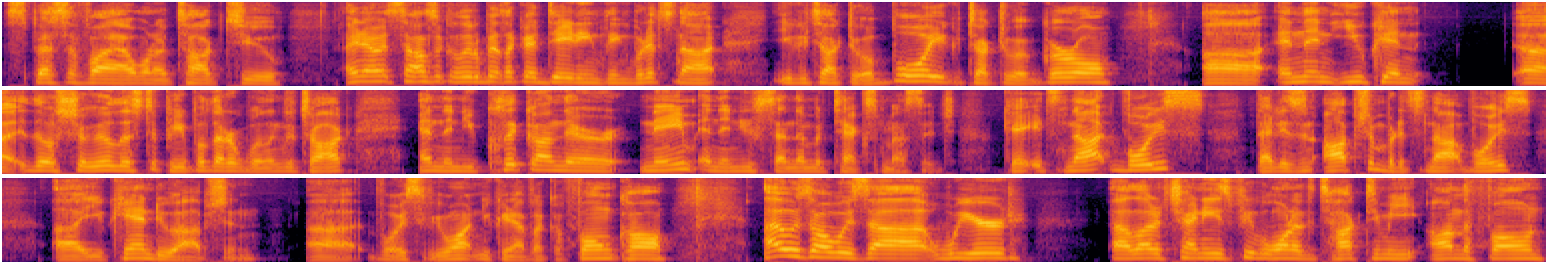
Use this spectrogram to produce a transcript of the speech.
specify, I want to talk to, I know it sounds like a little bit like a dating thing, but it's not. You can talk to a boy, you can talk to a girl, uh, and then you can, uh, they'll show you a list of people that are willing to talk. And then you click on their name and then you send them a text message. Okay. It's not voice. That is an option, but it's not voice. Uh, you can do option uh, voice if you want. You can have like a phone call. I was always uh, weird a lot of Chinese people wanted to talk to me on the phone.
